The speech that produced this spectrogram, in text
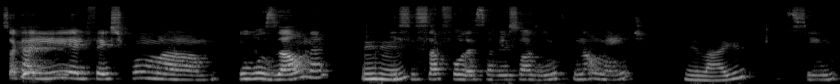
Só que aí ele fez, tipo, uma ilusão, né? Uhum. E se safou dessa vez sozinho, finalmente. Milagres. Sim.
